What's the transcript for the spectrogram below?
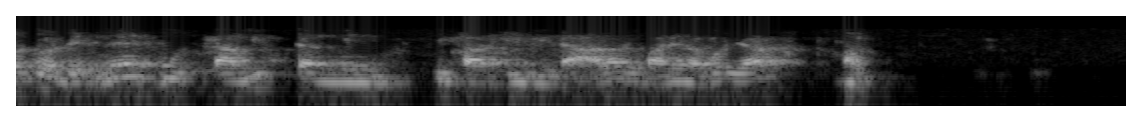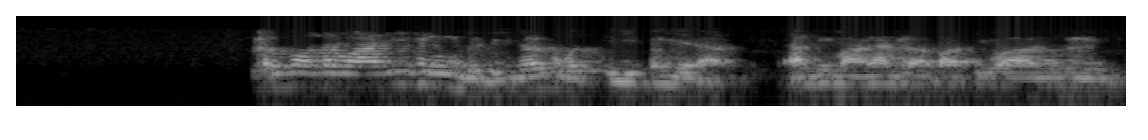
Mergo dene mustamid dan min sifat di ta'ala rupane apa ya. Kalau wonten wali sing bedino kuwedi pengiran, nanti mangan rapati wani,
